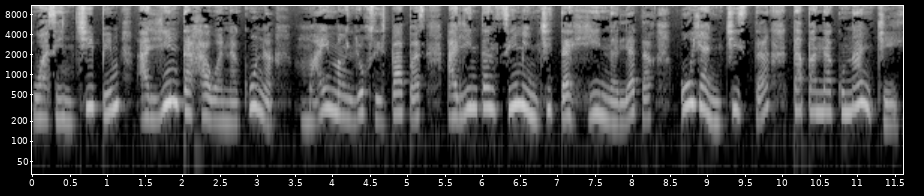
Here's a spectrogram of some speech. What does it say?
wasinchipim allinta hawanakuna mayman lluqsispapas allintan siminchita hinallataq uyanchista tapanakunanchik.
